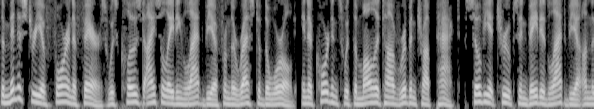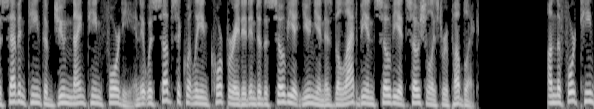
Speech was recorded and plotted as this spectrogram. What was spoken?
The Ministry of Foreign Affairs was closed isolating Latvia from the rest of the world. In accordance with the Molotov-Ribbentrop Pact, Soviet troops invaded Latvia on 17 June 1940 and it was subsequently incorporated into the Soviet Union as the Latvian Soviet Socialist Republic. On 14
